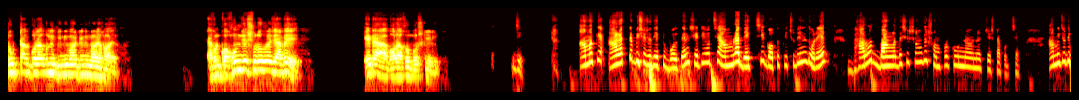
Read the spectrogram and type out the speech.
টুকটাক গোলাগুলি বিনিময় টিনিময় হয়। এখন কখন যে শুরু হয়ে যাবে, এটা বলা খুব মুশকিল। জি। আমাকে আর একটা বিষয় যদি একটু বলতেন, সেটি হচ্ছে আমরা দেখছি গত কিছুদিন ধরে ভারত বাংলাদেশের সঙ্গে সম্পর্ক উন্নয়নের চেষ্টা করছে। আমি যদি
